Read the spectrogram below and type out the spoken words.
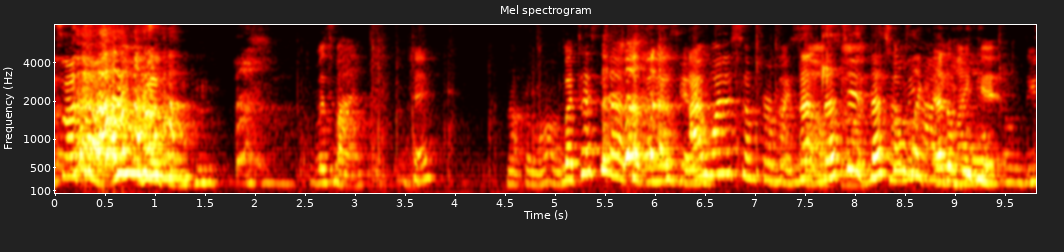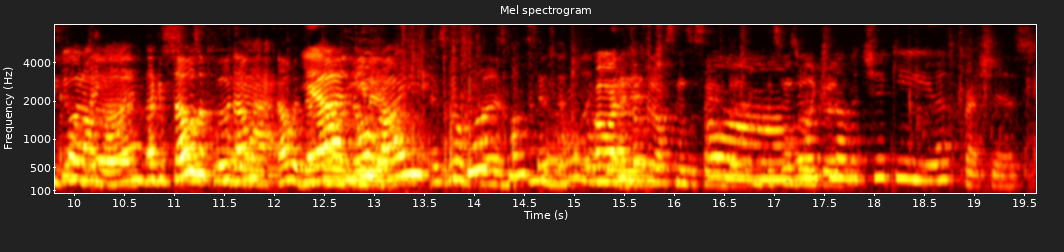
that's what I thought. It's mine. Okay. Not for long. But test it out. I'm just kidding. I wanted some for myself. That, that's so it. That tell smells like how you edible. Like it. Oh, You do it online? Like if that was a food, I would, I would Yeah, definitely no, eat it. right? It Smells smells good. good. Smells good. Oh, I didn't know if it all smells the same, but this smells really good. of a chickie. That's precious.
